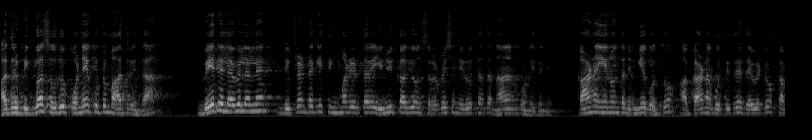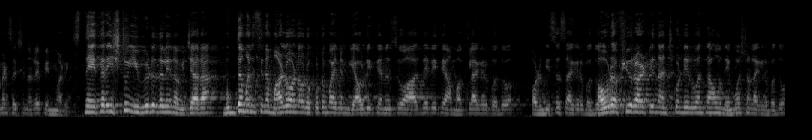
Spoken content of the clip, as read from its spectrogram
ಆದ್ರೆ ಬಿಗ್ ಬಾಸ್ ಅವರು ಕೊನೆ ಕುಟುಂಬ ಆದ್ರಿಂದ ಬೇರೆ ಲೆವೆಲಲ್ಲೇ ಡಿಫ್ರೆಂಟ್ ಆಗಿ ಥಿಂಕ್ ಮಾಡಿರ್ತಾರೆ ಯುನೀಕ್ ಆಗಿ ಒಂದು ಸೆಲೆಬ್ರೇಷನ್ ಇರುತ್ತೆ ಅಂತ ನಾನು ಅನ್ಕೊಂಡಿದ್ದೀನಿ. ಕಾರಣ ಏನು ಅಂತ ನಿಮಗೆ ಗೊತ್ತು, ಆ ಕಾರಣ ಗೊತ್ತಿದ್ರೆ ದಯವಿಟ್ಟು ಕಮೆಂಟ್ ಸೆಕ್ಷನ್ ಅಲ್ಲಿ ಫಿನ್ ಮಾಡಿ. ಸ್ನೇಹಿತರೆ, ಇಷ್ಟು ಈ ವಿಡಿಯೋದಲ್ಲಿ ನಾವು ವಿಚಾರ, ಮುಗ್ಧ ಮನಸ್ಸಿನ ಮಾಡುವಣ್ಣ ಅವರ ಕುಟುಂಬ ನಿಮ್ಗೆ ಯಾವ ರೀತಿ ಅನಿಸು ಅದೇ ರೀತಿ ಆ ಮಕ್ಕಳಾಗಿರ್ಬೋದು, ಅವ್ರ ಮಿಸಸ್ ಆಗಿರ್ಬೋದು ಅವರ ಫ್ಯೂರ್ ಆರ್ಟಿಂದ ಹಂಚ್ಕೊಂಡಿರುವಂತಹ ಒಂದು ಎಮೋಷನಲ್ ಆಗಿರ್ಬೋದು,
